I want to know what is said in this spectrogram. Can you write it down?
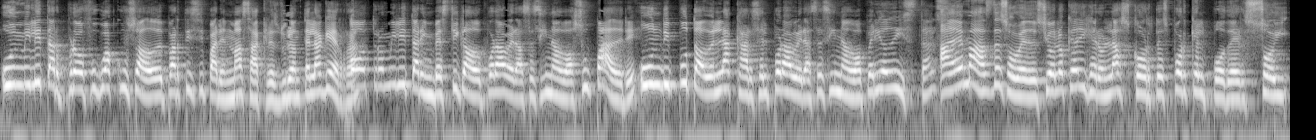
Un militar prófugo acusado de participar en masacres durante la guerra, otro militar investigado por haber asesinado a su padre, un diputado en la cárcel por haber asesinado a periodistas, además desobedeció lo que dijeron las cortes porque el poder soy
